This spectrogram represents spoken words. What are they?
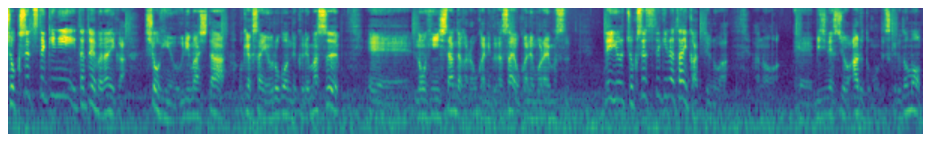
直接的に例えば何か商品を売りましたお客さん喜んでくれます、えー、納品したんだからお金くださいお金もらえますっていう直接的な対価っていうのはあのえー、ビジネス上あると思うんですけれども、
